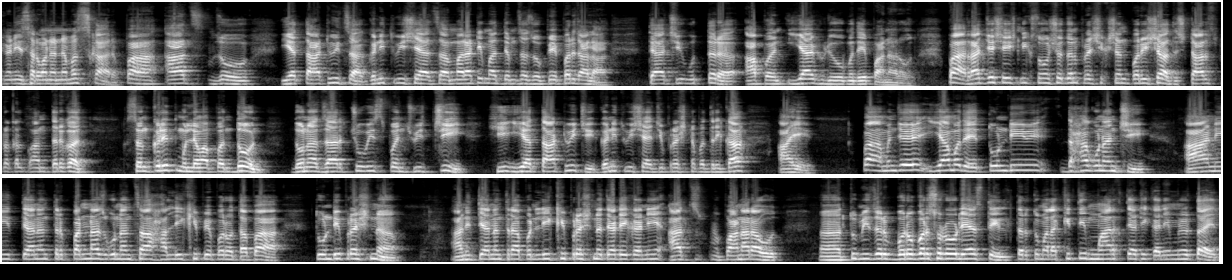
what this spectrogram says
ठिकाणी सर्वांना नमस्कार. पहा आज जो इयत्ता आठवीचा गणित विषयाचा मराठी माध्यमचा जो पेपर झाला त्याची उत्तरं आपण या व्हिडिओमध्ये पाहणार आहोत. पहा राज्य शैक्षणिक संशोधन प्रशिक्षण परिषद स्टार्स प्रकल्प अंतर्गत संकलित मूल्यमापन दोन दोन हजार चोवीस पंचवीसची ही इयत्ता आठवीची गणित विषयाची प्रश्नपत्रिका आहे. पहा म्हणजे यामध्ये तोंडी दहा गुणांची आणि त्यानंतर पन्नास गुणांचा हा लेखी पेपर होता. पहा तोंडी प्रश्न आणि त्यानंतर आपण लेखी प्रश्न त्या ठिकाणी आज पाहणार आहोत. तुम्ही जर बरोबर सोडवले असतील तर तुम्हाला किती मार्क त्या ठिकाणी मिळत आहेत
